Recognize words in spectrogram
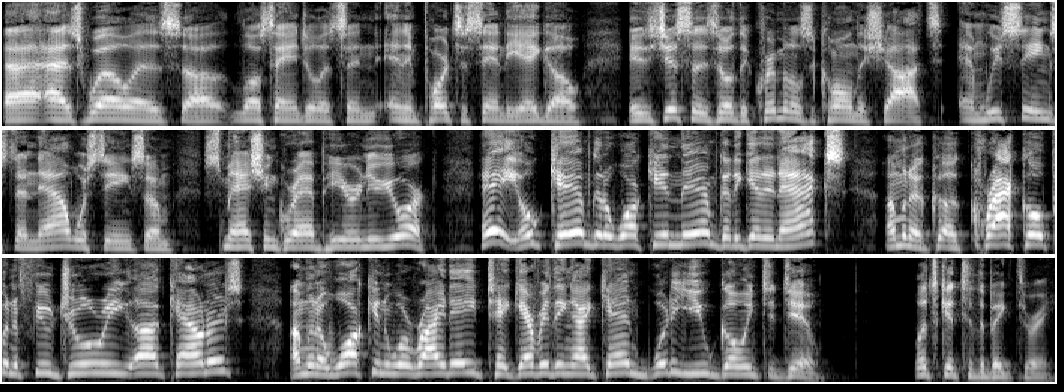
uh, as well as uh, Los Angeles and, and in parts of San Diego. It's just as though the criminals are calling the shots. And we're seeing so now we're seeing some smash and grab here in New York. Hey, okay, I'm going to walk in there. I'm going to get an axe. I'm going to uh, crack open a few jewelry uh, counters. I'm going to walk into a Rite Aid, take everything I can. What are you going to do? Let's get to the big three.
